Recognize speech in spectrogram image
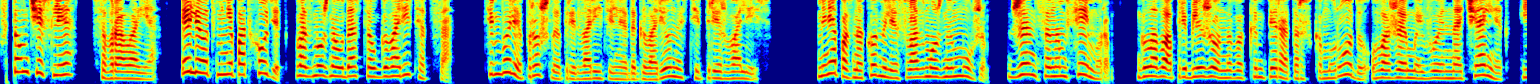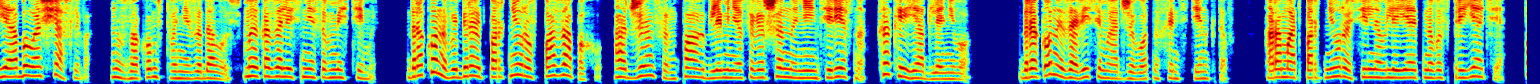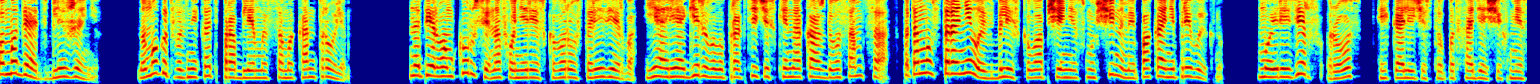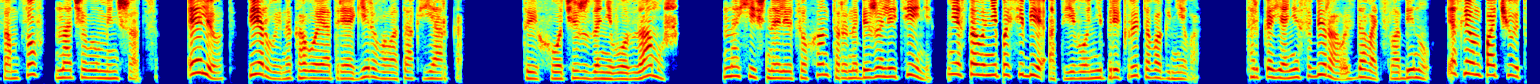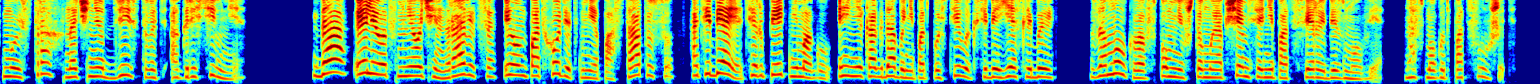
«В том числе», — соврала я. «Эллиот мне подходит. Возможно, удастся уговорить отца. Тем более прошлые предварительные договоренности прервались. Меня познакомили с возможным мужем, Дженсоном Сеймуром. Глава приближенного к императорскому роду, уважаемый военачальник, я была счастлива, но знакомство не задалось, мы оказались несовместимы. Драконы выбирают партнеров по запаху, а Дженсен пах для меня совершенно неинтересно, как и я для него. Драконы зависимы от животных инстинктов. Аромат партнера сильно влияет на восприятие, помогает сближению. Но могут возникать проблемы с самоконтролем. На первом курсе, на фоне резкого роста резерва, я реагировала практически на каждого самца, потому сторонилась близкого общения с мужчинами, пока не привыкну. Мой резерв рос, и количество подходящих мне самцов начало уменьшаться. Эллиот, первый, на кого я отреагировала так ярко. «Ты хочешь за него замуж?» На хищное лицо Хантера набежали тени. Мне стало не по себе от его неприкрытого гнева. Только я не собиралась давать слабину. Если он почует мой страх, начнет действовать агрессивнее. «Да, Элиот мне очень нравится, и он подходит мне по статусу, а тебя я терпеть не могу и никогда бы не подпустила к себе, если бы...» Замолкла, вспомнив, что мы общаемся не под сферой безмолвия. Нас могут подслушать.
